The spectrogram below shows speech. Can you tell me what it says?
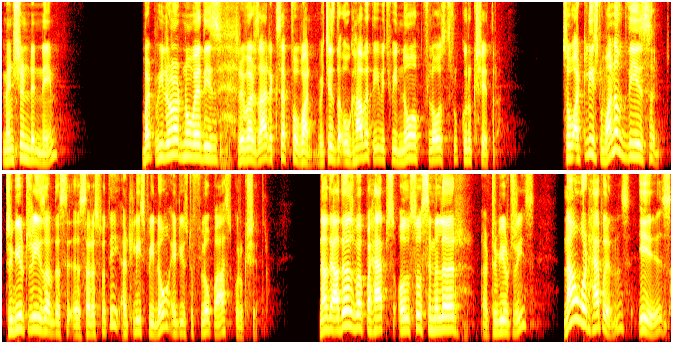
mentioned in name, but we do not know where these rivers are except for one, which is the Oghavati, which we know flows through Kurukshetra. So at least one of these tributaries of the uh, Saraswati, at least we know it used to flow past Kurukshetra. Now the others were perhaps also similar uh, tributaries. Now what happens is,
